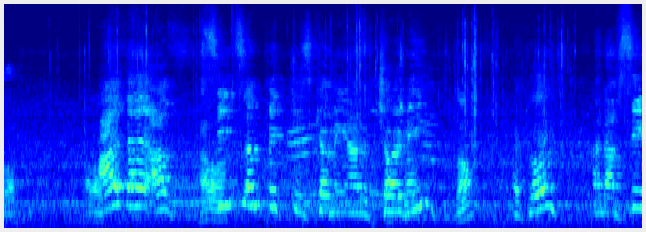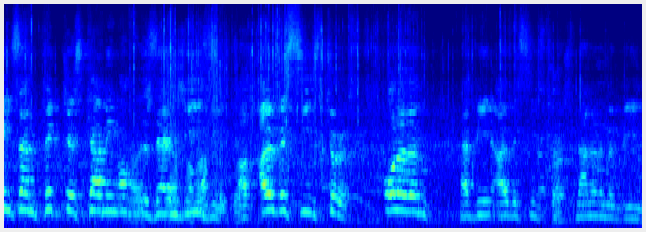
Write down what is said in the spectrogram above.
Hallo? Hallo? I've, I've Hello. seen some pictures coming out of Chobe, No? okay? And I've seen some pictures coming off the Zambezi of overseas tourists. All of them have been overseas tourists. None of them have been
